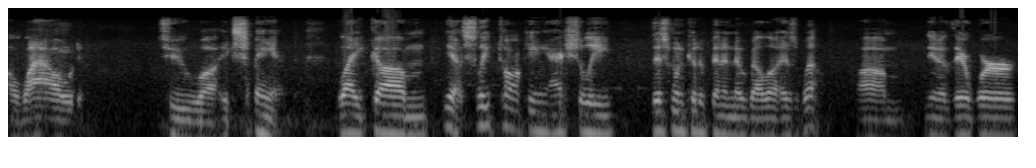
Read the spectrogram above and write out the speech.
allowed to uh, expand. Like, um, yeah, sleep talking. Actually, this one could have been a novella as well. Um, you know, there were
